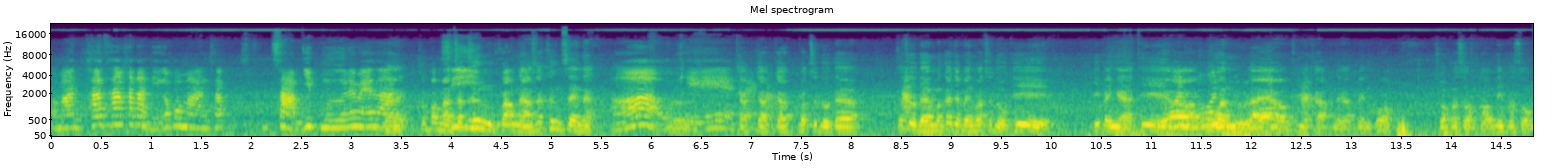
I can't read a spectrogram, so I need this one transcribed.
ประมาณถ้าถ้าขนาดนี้ก็ประมาณสักสามหยิบมือได้ไหมอาจารได้ย์ก็ประมาณสักสี่ครึ่งความหนาสักครึ่งเซนอะอ๋อโอเคจากได้จากค่ะจากวัสดุเดิม วัสดุเดิมมันก็จะเป็นวัสดุที่ที่เป็นไงที่เอ่อร่วนร่วนอยู่แล้วร่วนค่ะ นะครับเนี่ยเป็นพวกส่วนผสมของดินผสม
